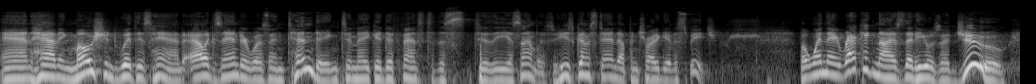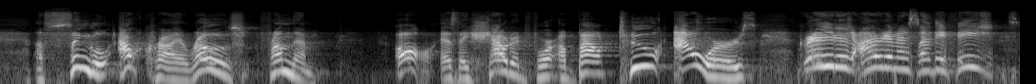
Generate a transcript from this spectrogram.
And having motioned with his hand, Alexander was intending to make a defense to the, to the assembly. So he's going to stand up and try to give a speech. But when they recognized that he was a Jew, a single outcry arose from them all as they shouted for about two hours Great is Artemis of the Ephesians.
